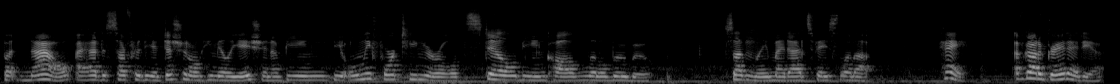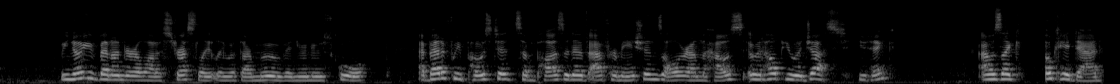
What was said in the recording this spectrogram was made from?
but now I had to suffer the additional humiliation of being the only 14 year old still being called Little Boo Boo. Suddenly, my dad's face lit up. Hey, I've got a great idea. We know you've been under a lot of stress lately with our move and your new school, I bet if we posted some positive affirmations all around the house, it would help you adjust, you think? I was like, okay, Dad,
